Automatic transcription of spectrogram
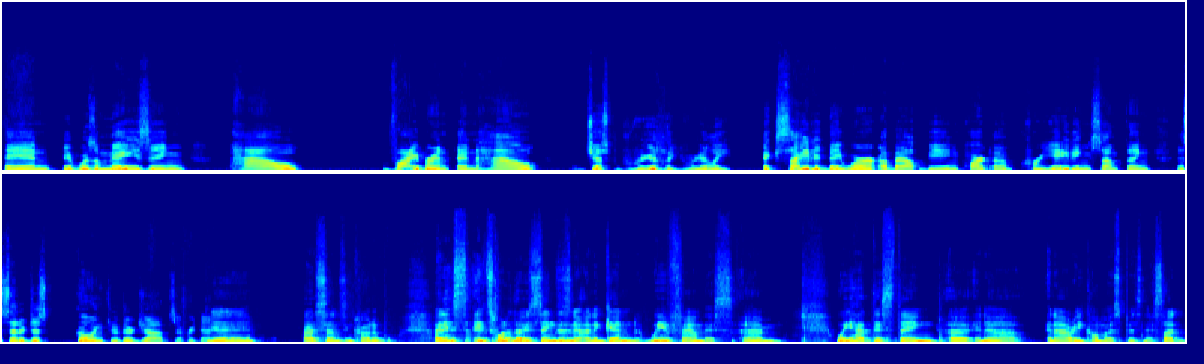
and it was amazing how vibrant and how just really really excited they were about being part of creating something instead of just going through their jobs every day Yeah, yeah, yeah. That sounds incredible, and it's it's one of those things, isn't it? And again, we've found this. Um, we had this thing uh, in our in our e-commerce business. I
